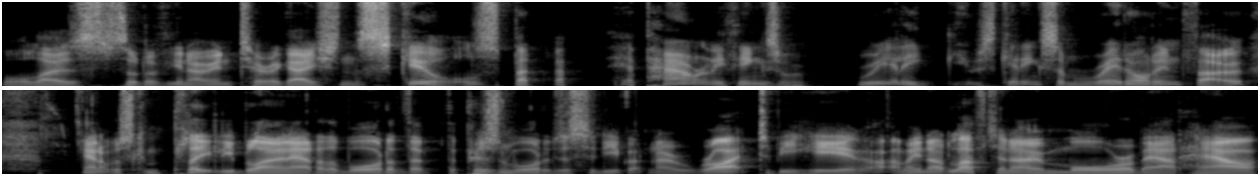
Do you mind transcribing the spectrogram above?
all those sort of, you know, interrogation skills. But apparently things were really, he was getting some red hot info and it was completely blown out of the water. The, the prison warder just said, You've got no right to be here. I mean, I'd love to know more about how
